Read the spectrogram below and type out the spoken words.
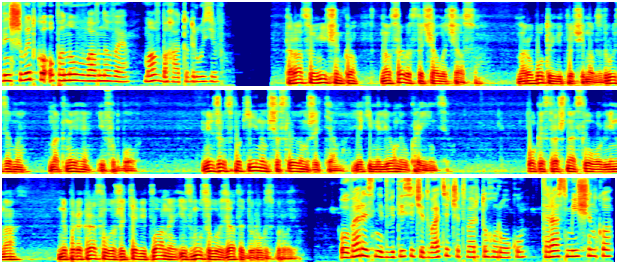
він швидко опановував нове, мав багато друзів. Тарасу Міщенко на все вистачало часу. На роботу і відпочинок з друзями, на книги і футбол. Він жив спокійним, щасливим життям, як і мільйони українців. Поки страшне слово війна не перекреслило життєві плани і змусило взяти до рук зброю. У вересні 2024 року Тарас Міщенко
